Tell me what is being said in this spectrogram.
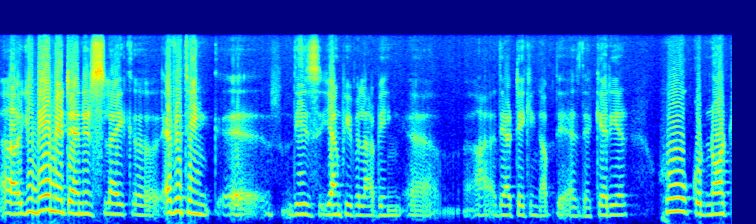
uh, you name it, and it's like uh, everything uh, these young people are being, uh, uh, they are taking up the, as their career, who could not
